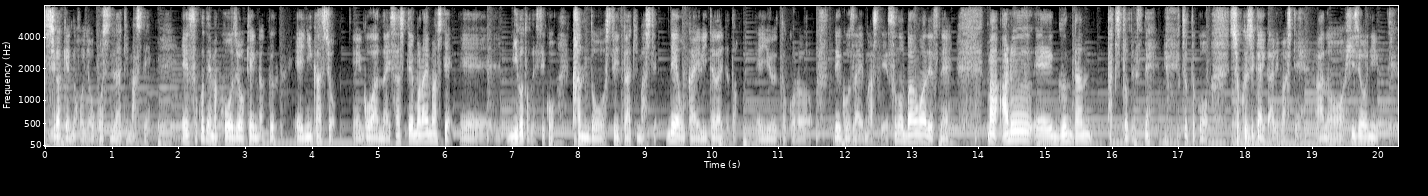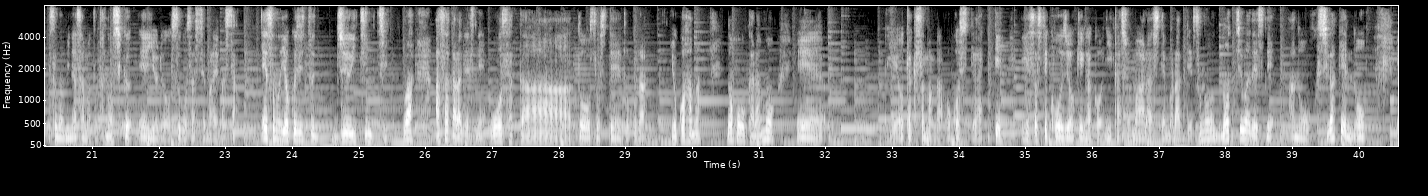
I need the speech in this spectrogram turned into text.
滋賀県の方にお越しいただきまして、えそこでま工場見学、え2箇所、えご案内させてもらいまして、え見事ですね、こう、感動していただきまして、で、お帰りいただいたというところでございまして、その晩はですね、まあ、ある、え軍団たちとですね、ちょっとこう、食事会がありまして、あの、非常にその皆様と楽しく、え夜を過ごさせてもらいました。で、その翌日11日は朝からですね、大阪と、そしてどこだ、横浜の方からも、えーお客様がお越しいただいて、そして工場見学を2カ所回らせてもらって、その後はですね、あの、滋賀県の、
